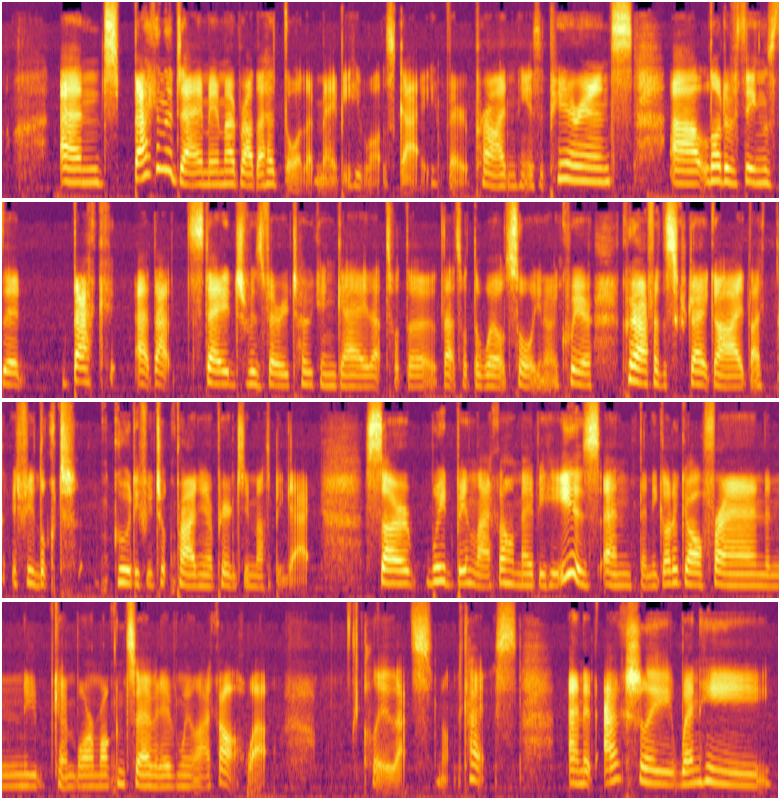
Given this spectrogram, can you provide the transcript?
And back in the day, me and my brother had thought that maybe he was gay. Very pride in his appearance. Uh, a lot of things that back at that stage was very token gay. That's what the that's what the world saw. You know, queer queer after the straight guy. Like if you looked good, if you took pride in your appearance, you must be gay. So we'd been like, oh, maybe he is. And then he got a girlfriend, and he became more and more conservative. And we were like, oh, well, clearly that's not the case. And it actually, when he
